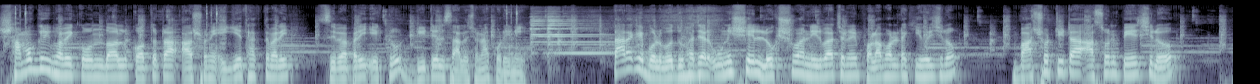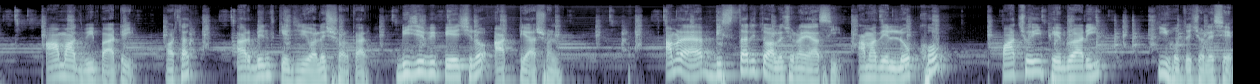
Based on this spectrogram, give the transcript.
সামগ্রিকভাবে কোন দল কতটা আসনে এগিয়ে থাকতে পারে সে ব্যাপারে একটু ডিটেলস আলোচনা করে নিই। তার আগে বলব দু হাজার উনিশের লোকসভা নির্বাচনের ফলাফলটা কী হয়েছিল? বাষট্টিটা আসন পেয়েছিল আম আদমি পার্টি, অর্থাৎ অরবিন্দ কেজরিওয়ালের সরকার। বিজেপি পেয়েছিল আটটি আসন। আমরা বিস্তারিত আলোচনায় আসি। আমাদের লক্ষ্য, পাঁচই ফেব্রুয়ারি কি হতে চলেছে?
